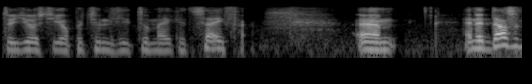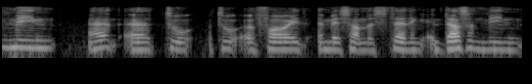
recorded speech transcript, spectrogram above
to use the opportunity to make it safer. Um, and it doesn't mean uh, uh, to to avoid a misunderstanding. It doesn't mean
